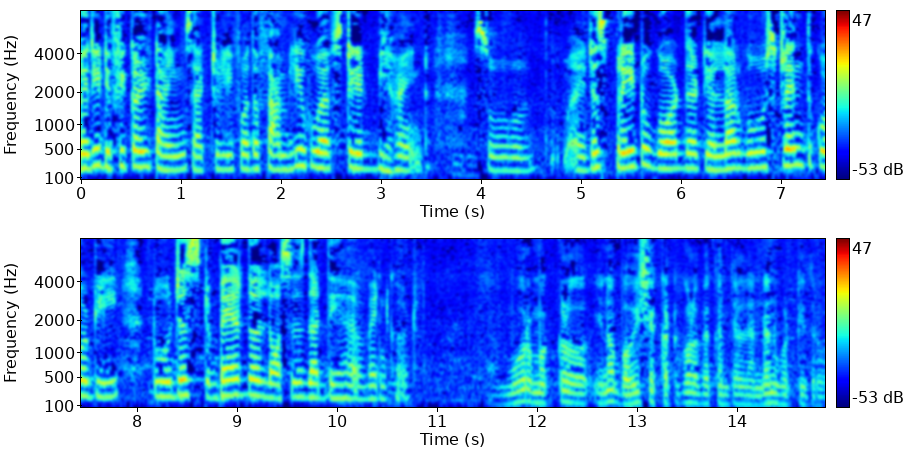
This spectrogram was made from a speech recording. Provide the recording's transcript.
very difficult times actually for the family who have stayed behind so I just pray to God that ಎಲ್ಲರಿಗೂ ಸ್ಟ್ರೆಂತ್ ಕೊಡ್ಲಿ to just bear the losses that they have incurred ಮೂರು ಮಕ್ಕಳು ಏನೋ ಭವಿಷ್ಯ ಕಟ್ಕೊಳ್ಬೇಕಂತೇಳಿ ಲಂಡನ್ ಕೊಟ್ಟಿದ್ರು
